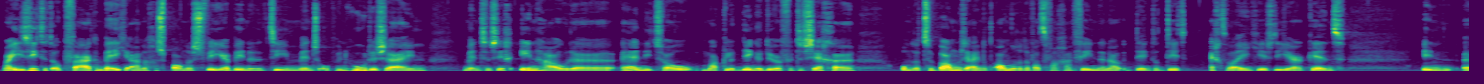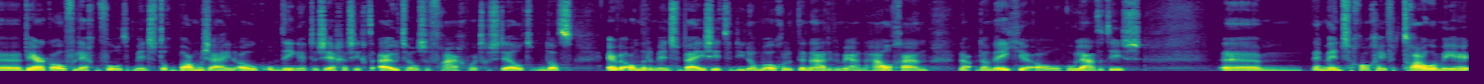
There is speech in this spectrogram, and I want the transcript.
Maar je ziet het ook vaak een beetje aan een gespannen sfeer binnen het team. Mensen op hun hoede zijn, mensen zich inhouden, hè, niet zo makkelijk dingen durven te zeggen, omdat ze bang zijn dat anderen er wat van gaan vinden. Nou, ik denk dat dit echt wel eentje is die je herkent in uh, werkoverleg bijvoorbeeld dat mensen toch bang zijn ook om dingen te zeggen, zich te uiten als een vraag wordt gesteld, omdat er weer andere mensen bij zitten die dan mogelijk daarna er weer mee aan de haal gaan. Nou, dan weet je al hoe laat het is. Um, en mensen gewoon geen vertrouwen meer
